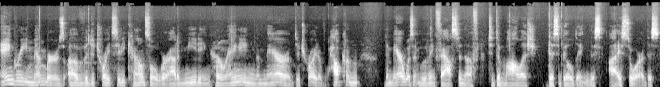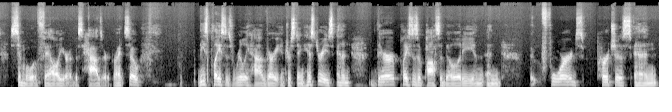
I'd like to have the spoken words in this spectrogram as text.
Angry members of the Detroit City Council were at a meeting haranguing the mayor of Detroit of how come the mayor wasn't moving fast enough to demolish this building, this eyesore, this symbol of failure, this hazard, right? So these places really have very interesting histories and they're places of possibility and, and Ford's purchase and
